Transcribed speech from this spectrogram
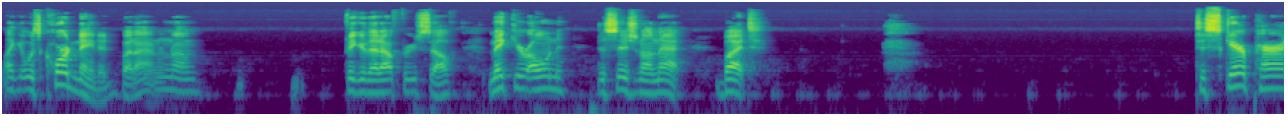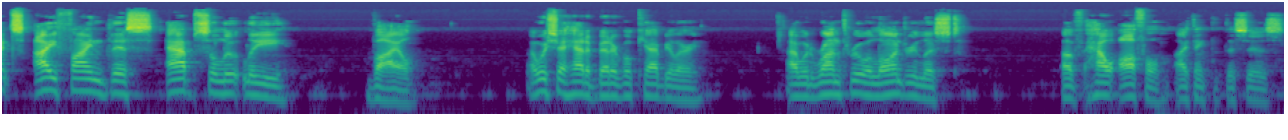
Like it was coordinated, but I don't know. Figure that out for yourself. Make your own decision on that. But to scare parents, I find this absolutely vile. I wish I had a better vocabulary. I would run through a laundry list of how awful I think that this is.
